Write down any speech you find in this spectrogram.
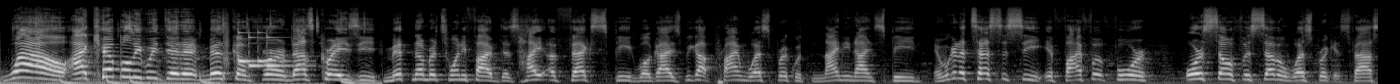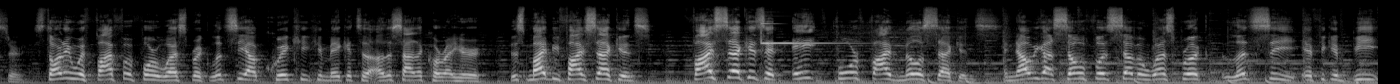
Wow. I can't believe we did it. Myth confirmed. That's crazy. Myth number 25. Does height affect speed? Well, guys, we got Prime Westbrook with 99 speed. And we're going to test to see if 5'4 or 7'7 Westbrook is faster. Starting with 5'4 Westbrook, let's see how quick he can make it to the other side of the court right here. This might be five seconds. Five seconds at 845 milliseconds. And now we got 7 foot 7 Westbrook. Let's see if he can beat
